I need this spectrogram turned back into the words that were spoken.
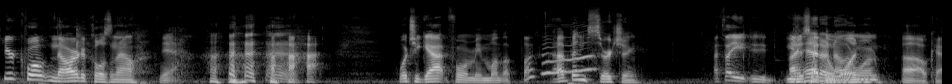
You're quoting the articles now. Yeah. what you got for me, motherfucker? I've been searching. I thought you you I just had had, the one. one. Oh, okay.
